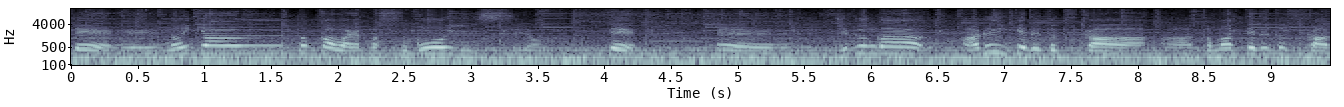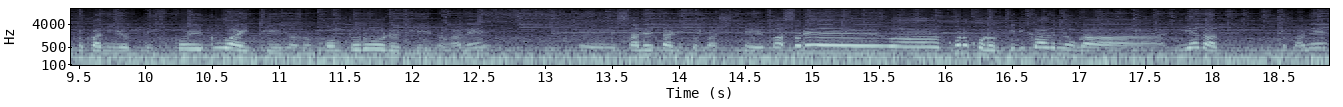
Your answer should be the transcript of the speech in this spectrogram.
て、えー、ノイキャンとかはやっぱすごいっすよ。でえー、自分が歩いてる時か止まってる時かとかによって聞こえ具合っていうののコントロールっていうのがね、えー、されたりとかして、まあ、それはコロコロ切り替わるのが嫌だとかね、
